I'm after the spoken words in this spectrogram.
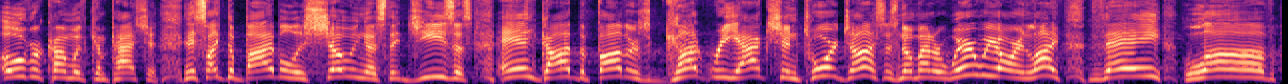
overcome with compassion. And it's like the Bible is showing us that Jesus and God the Father's gut reaction towards us is no matter where we are in life, they love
